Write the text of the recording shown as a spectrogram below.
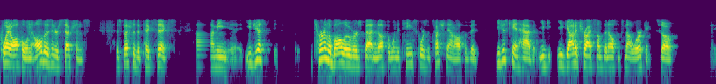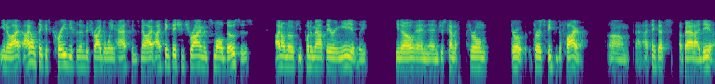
quite awful, and all those interceptions, especially the pick six. I mean, you just turning the ball over is bad enough, but when the team scores a touchdown off of it, you just can't have it. You you got to try something else that's not working. So, you know, I, I don't think it's crazy for them to try Dwayne Haskins. Now, I, I think they should try him in small doses. I don't know if you put him out there immediately, you know, and and just kind of throw him throw throw his feet to the fire. Um, I think that's a bad idea.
